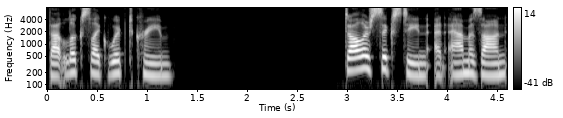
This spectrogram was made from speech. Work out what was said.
that looks like whipped cream? $16 at Amazon,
